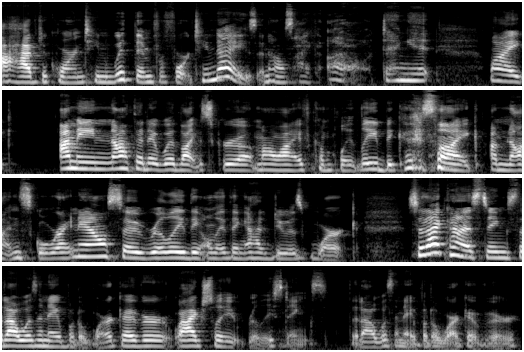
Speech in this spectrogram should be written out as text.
I have to quarantine with them for 14 days. And I was like, oh, dang it. Like, I mean, not that it would like screw up my life completely because like I'm not in school right now. So really the only thing I had to do is work. So that kind of stinks that I wasn't able to work over. Well, actually, it really stinks that I wasn't able to work over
